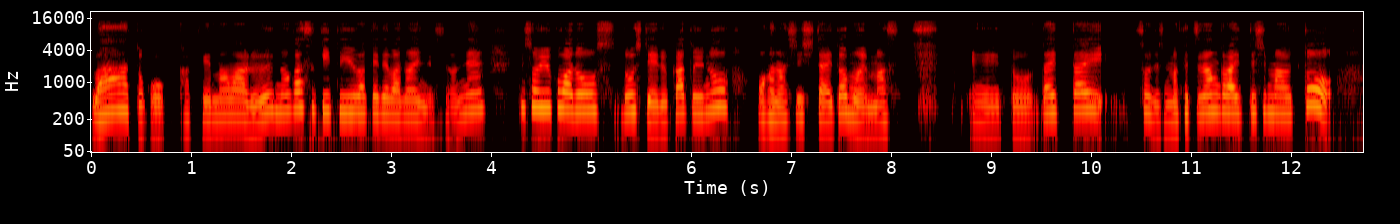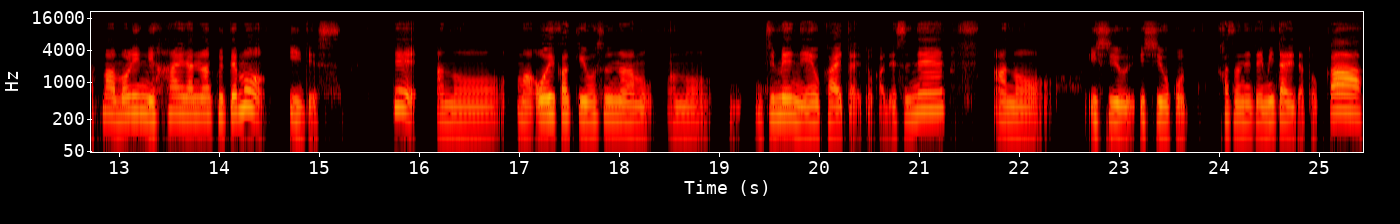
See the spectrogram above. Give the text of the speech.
わーっとこう駆け回るのが好きっていうわけではないんですよね。で、そういう子はどうどうしているかというのをお話ししたいと思います。えっ、ー、と、大体、そうですね、まあ、結論から言ってしまうと、まあ、森に入らなくてもいいです。で、あの、まあ、お絵かきをするならも、あの、地面に絵を描いたりとかですね、あの、石を、石をこう、重ねてみたりだとか、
